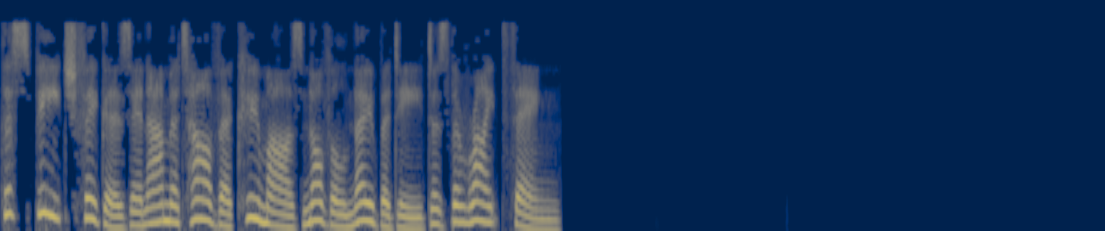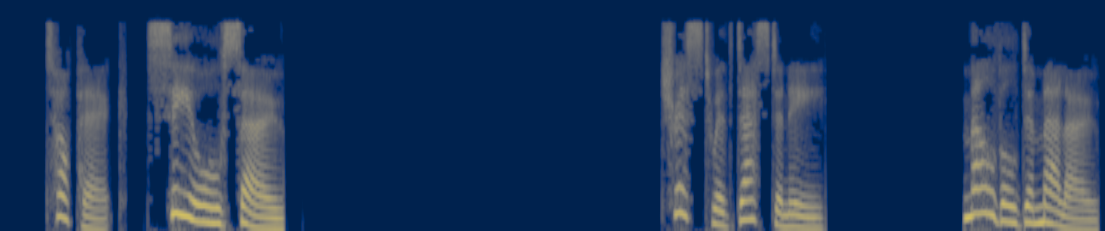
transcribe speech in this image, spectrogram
The speech figures in Amitava Kumar's novel Nobody Does the Right Thing. See also Tryst with Destiny. Melville de Mellow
